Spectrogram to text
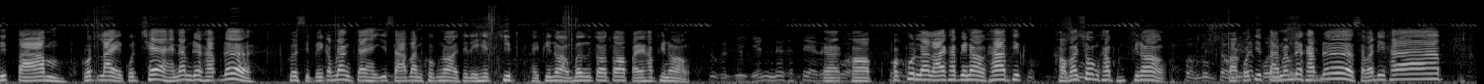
ติดตามกดไลค์กดแชร์ให้น้ำเด้อครับเด้อเพื่อสิเป็นกำลังใจให้อีสาบันคุกน้อยจะได้เฮ็ดคลิปให้พี่น้องเบิ่งต่อๆไปครับพี่น้อง กคนสิเห็นเนื้อแท้ก็ขอบพระคุณหลาย ๆ ครับพี่น้องครับที่เข้ามาชมครับพี่น้องฝากกดติดตามน้ำเด้อครับ เด้อสวัสดีครับ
